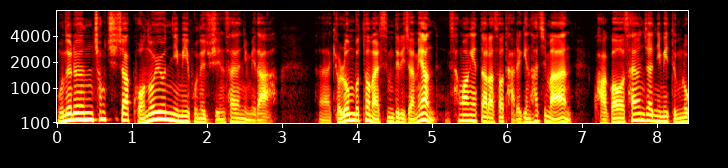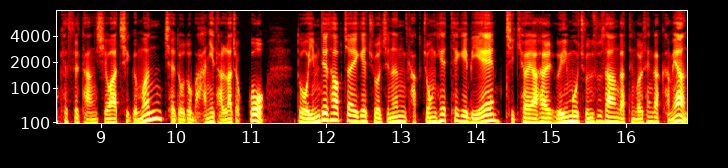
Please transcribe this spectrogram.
오늘은 청취자 권호윤 님이 보내주신 사연입니다. 아, 결론부터 말씀드리자면 상황에 따라서 다르긴 하지만 과거 사연자님이 등록했을 당시와 지금은 제도도 많이 달라졌고 또 임대사업자에게 주어지는 각종 혜택에 비해 지켜야 할 의무 준수사항 같은 걸 생각하면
